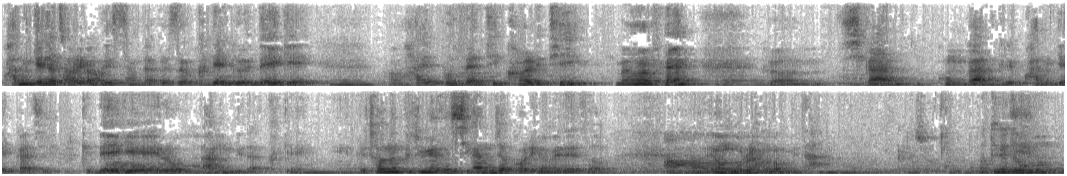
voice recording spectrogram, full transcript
관계적 거리감도 있습니다. 그래서 크게 그 네 개. 어, hypotheticality 그다음에 그런 시간, 공간 그리고 관계까지 이렇게 네 개로 나눕니다. 크게 예, 저는 그 중에서 시간적 거리감에 대해서 아. 어, 연구를 한 겁니다. 어떻게 논문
